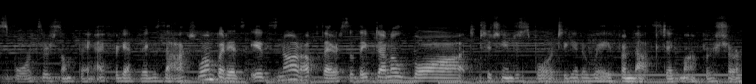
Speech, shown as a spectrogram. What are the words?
sports or something. I forget the exact one, but it's it's not up there. So they've done a lot to change a sport to get away from that stigma for sure.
